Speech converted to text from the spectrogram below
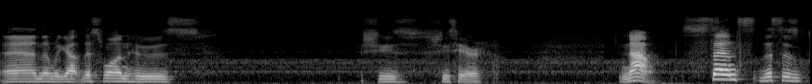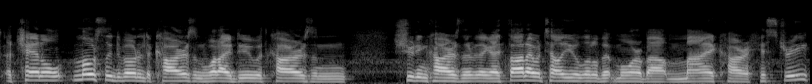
And then we got this one, who's she's she's here. Now, since this is a channel mostly devoted to cars and what I do with cars and shooting cars and everything, I thought I would tell you a little bit more about my car history.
